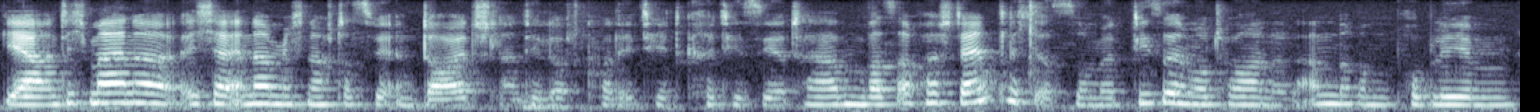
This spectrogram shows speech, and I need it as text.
Ja, und ich meine, ich erinnere mich noch, dass wir in Deutschland die Luftqualität kritisiert haben, was auch verständlich ist. So mit Dieselmotoren und anderen Problemen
